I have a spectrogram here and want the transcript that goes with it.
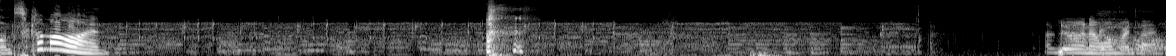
That counts! Come on! I'm doing it one more time.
